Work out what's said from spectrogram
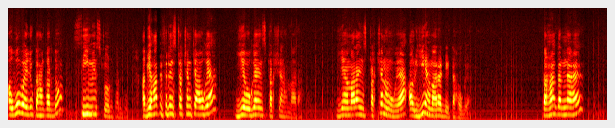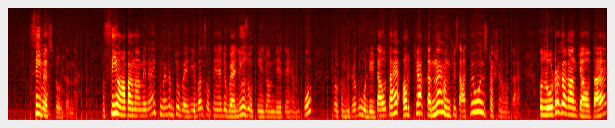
और वो वैल्यू कहाँ कर दो? सी में स्टोर कर दो। अब यहाँ पे फिर इंस्ट्रक्शन क्या हो गया? ये हो गया इंस्ट्रक्शन हमारा। ये हमारा इंस्ट्रक्शन हो गया और ये हमारा डेटा हो गया। कहाँ करना है? सी में स्टोर करना है। तो सी वहाँ पर हमारा है कि मतलब जो वेरिएबल्स होते हैं, जो वैल्यूज़ होती हैं जो हम देते हैं उनको तो कंप्यूटर को, वो डेटा होता है और क्या करना है उनके साथ में वो इंस्ट्रक्शन होता है। तो लोडर का काम क्या होता है?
